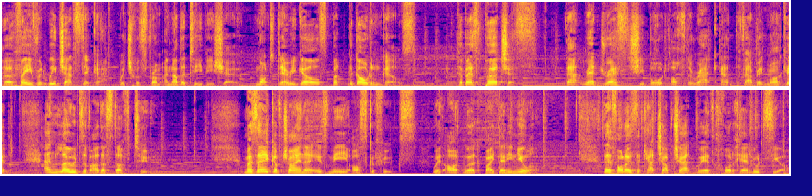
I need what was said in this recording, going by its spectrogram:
Her favourite WeChat sticker, which was from another TV show, not Derry Girls, but The Golden Girls. Her best purchase, that red dress she bought off the rack at the fabric market, and loads of other stuff too. Mosaic of China is me, Oscar Fuchs, with artwork by Denny Newell. There follows a catch up chat with Jorge Lucio,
